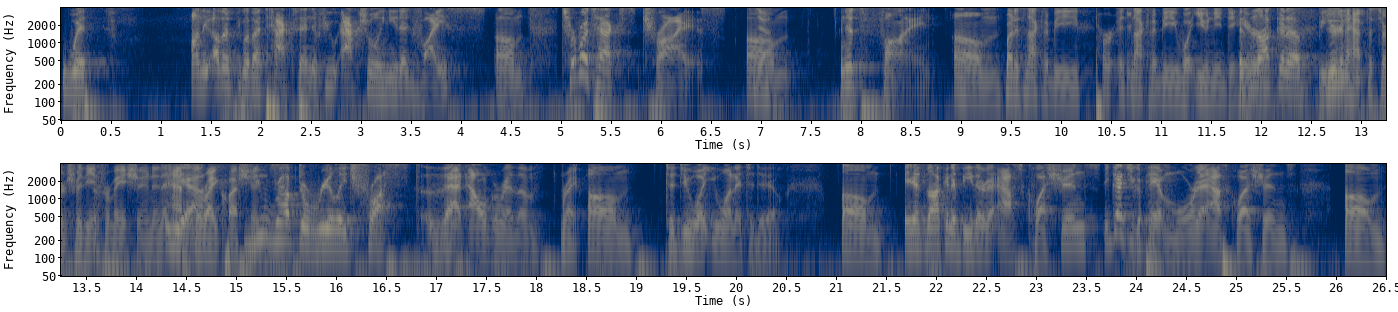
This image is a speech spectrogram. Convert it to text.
with on the other thing with that tax end, if you actually need advice, um, TurboTax tries, um, Yeah. and it's fine. Um, But it's not going to be. Per, it's not going to be what you need to hear. it's not gonna be. You're going to have to search for the information and ask the right questions. You have to really trust that algorithm. right. um, to do what you want it to do. Um, and it's not going to be there to ask questions. You guys, you could pay it more to ask questions. Um,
